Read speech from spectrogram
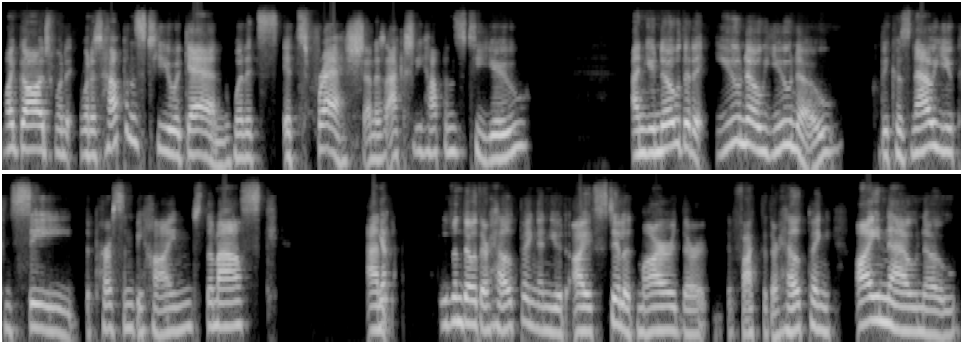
My God, when it when it happens to you again, when it's it's fresh and it actually happens to you, and you know that it, you know you know because now you can see the person behind the mask. And yep. even though they're helping and you i still admire their the fact that they're helping i now know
